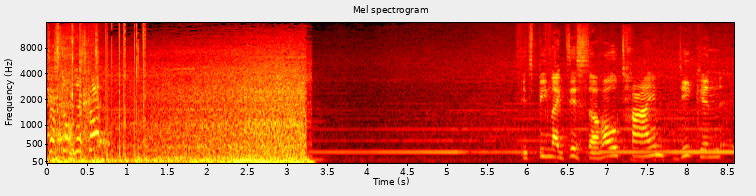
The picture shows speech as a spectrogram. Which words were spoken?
Just come with us. It's been like this the whole time, Deacon,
